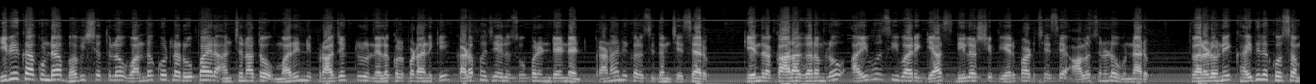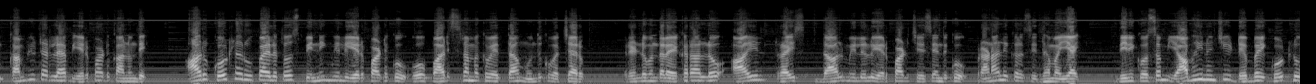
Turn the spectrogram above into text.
ఇవే కాకుండా భవిష్యత్తులో వంద కోట్ల రూపాయల అంచనాతో మరిన్ని ప్రాజెక్టులు నెలకొల్పడానికి కడప జైలు సూపరింటెండెంట్ ప్రణాళికలు సిద్ధం చేశారు. కేంద్ర కారాగారంలో ఐఓసీ వారి గ్యాస్ డీలర్షిప్ ఏర్పాటు చేసే ఆలోచనలో ఉన్నారు. త్వరలోనే ఖైదీల కోసం కంప్యూటర్ ల్యాబ్ ఏర్పాటు కానుంది. ఆరు కోట్ల రూపాయలతో స్పిన్నింగ్ మిల్లు ఏర్పాటుకు ఓ పారిశ్రామికవేత్త ముందుకు వచ్చారు. రెండు వందల ఎకరాల్లో ఆయిల్ రైస్ దాల్ మిల్లులు ఏర్పాటు చేసేందుకు ప్రణాళికలు సిద్ధమయ్యాయి. దీనికోసం యాభై నుంచి డెబ్బై కోట్లు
